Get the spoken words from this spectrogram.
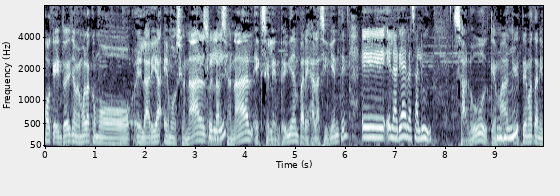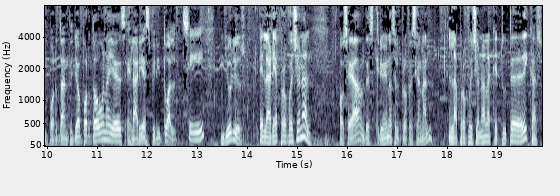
Ok, entonces llamémosla como el área emocional, Sí. relacional, excelente. Vida en pareja. La siguiente, Eh, el área de la salud. salud. Qué, ma- qué tema tan importante. Yo aporto una y es el área espiritual. Sí. Julius, El área profesional. o sea, descríbenos el profesional. La profesión a la que tú te dedicas.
